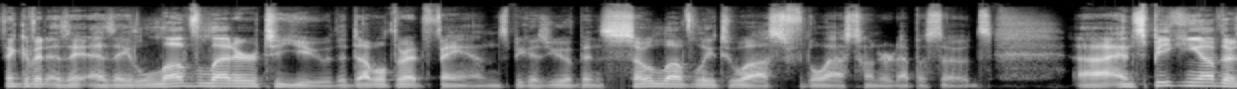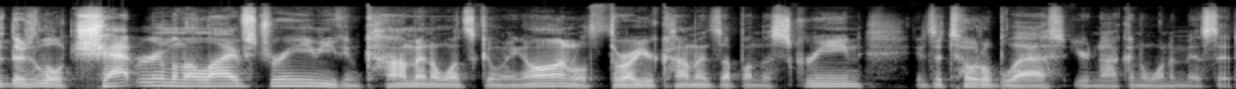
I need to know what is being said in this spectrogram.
Think of it as a, as a love letter to you, the Double Threat fans, because you have been so lovely to us for the last 100 episodes. Uh, and speaking of, there, there's a little chat room on the live stream. You can comment on what's going on. We'll throw your comments up on the screen. It's a total blast. You're not going to want to miss it.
